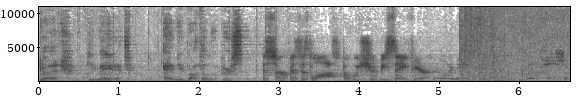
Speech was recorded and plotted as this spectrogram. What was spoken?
Good. You made it. And you brought the loopers. The surface is lost, but we should be safe here. Warning. Rotation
